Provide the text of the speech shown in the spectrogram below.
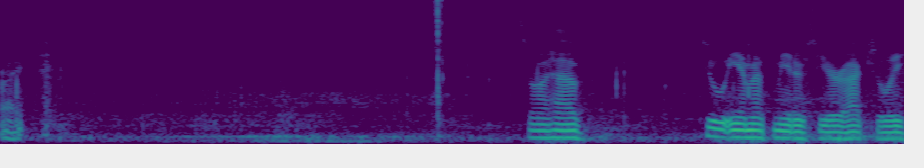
Alright. So I have two Here actually.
